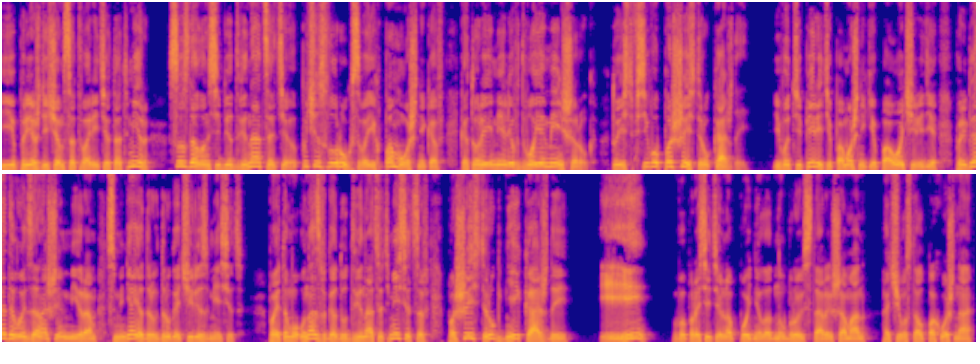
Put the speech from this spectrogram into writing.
И прежде чем сотворить этот мир, создал он себе двенадцать по числу рук своих помощников, которые имели вдвое меньше рук – то есть всего по шесть рук каждый. И вот теперь эти помощники по очереди приглядывают за нашим миром, сменяя друг друга через месяц. Поэтому у нас в году 12 месяцев по шесть рук дней каждый. И? Вопросительно поднял одну бровь старый шаман, отчего стал похож на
